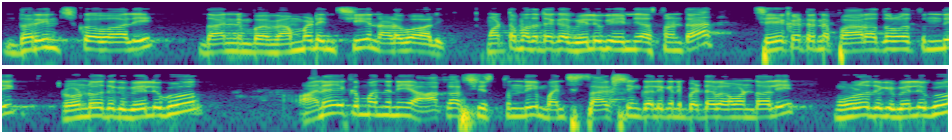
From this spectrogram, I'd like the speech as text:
ధరించుకోవాలి దాన్ని వెంబడించి నడవాలి. మొట్టమొదటిగా వెలుగు ఏం చేస్తుంట చీకటిని పారదోలుతుంది రెండోదిగా వెలుగు అనేక మందిని ఆకర్షిస్తుంది మంచి సాక్ష్యం కలిగిన బిడ్డగా ఉండాలి. మూడోదిగా వెలుగు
